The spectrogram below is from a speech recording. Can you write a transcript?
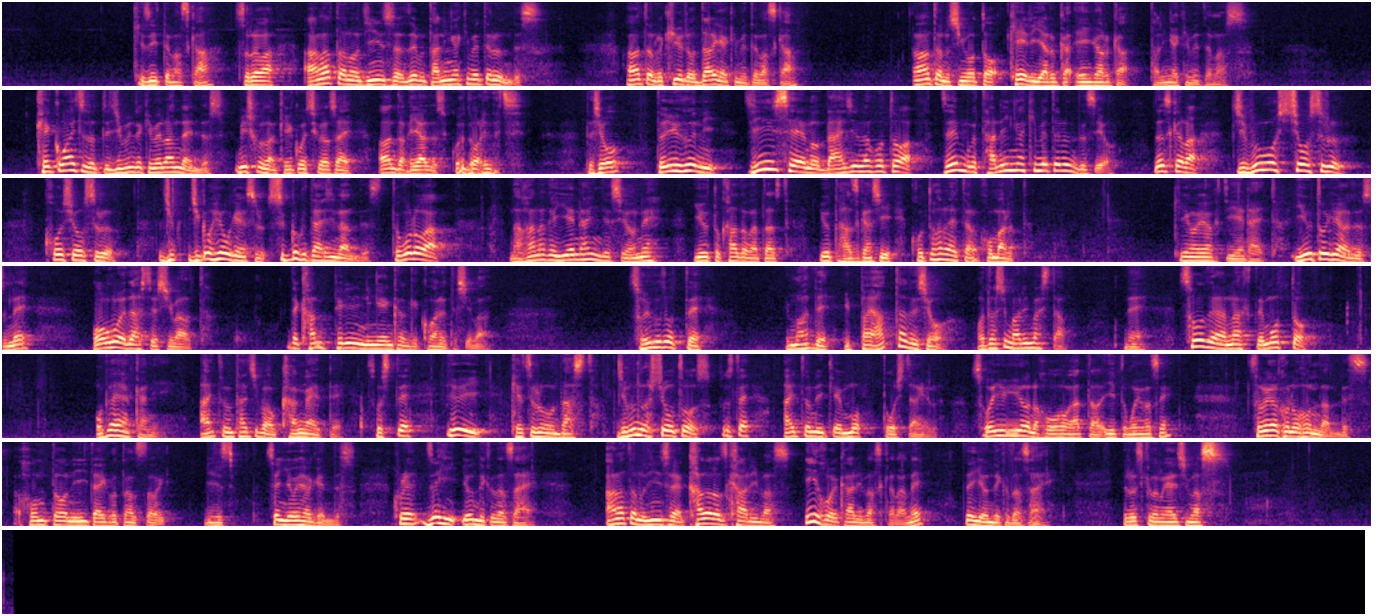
気づいてますか？それはあなたの人生は全部他人が決めてるんです。あなたの給料誰が決めてますか？あなたの仕事経理やるか営業やるか他人が決めてます。結婚相手だって自分で決められないんです。美智子さん結婚してください。あなたが嫌です。これで終わりです。でしょ？というふうに人生の大事なことは全部他人が決めてるんですよ。ですから自分を主張する交渉する自己表現する。すっごく大事なんです。ところがなかなか言えないんですよね。言うと角が立つと。言うと恥ずかしい。断られたら困ると。気が弱くて言えないと。いう時はですね大声出してしまうと。で完璧に人間関係壊れてしまう。そういうことって今までいっぱいあったでしょう。私もありました。ね。そうではなくてもっと穏やかに相手の立場を考えてそして良い結論を出すと。自分の主張を通す。そして相手の意見も通してあげる。そういうような方法があったらいいと思いません？それがこの本なんです。本当に言いたいことが伝わる技術1400円です。これぜひ読んでください。あなたの人生は必ず変わります。いい方へ変わりますからね。ぜひ読んでください。よろしくお願いします。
